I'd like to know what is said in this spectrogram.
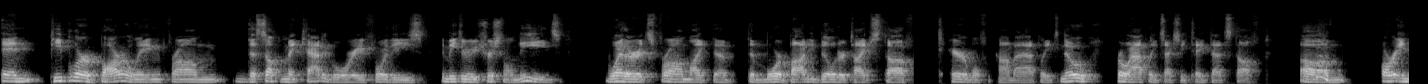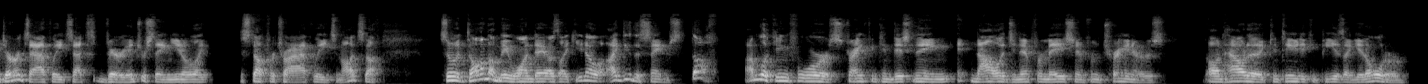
and people are borrowing from the supplement category for these to meet their nutritional needs whether it's from like the the more bodybuilder type stuff, terrible for combat athletes. No pro athletes actually take that stuff. Um, Or endurance athletes, that's very interesting. You know, like the stuff for triathletes and all that stuff. So it dawned on me one day. I was like, you know, I do the same stuff. I'm looking for strength and conditioning knowledge and information from trainers on how to continue to compete as I get older.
